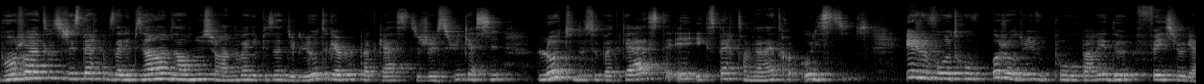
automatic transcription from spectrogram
Bonjour à tous, j'espère que vous allez bien. Bienvenue sur un nouvel épisode du Glow Together podcast. Je suis Cassie, l'hôte de ce podcast et experte en bien-être holistique. Et je vous retrouve aujourd'hui pour vous parler de face yoga.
